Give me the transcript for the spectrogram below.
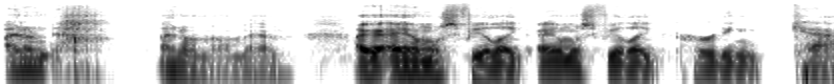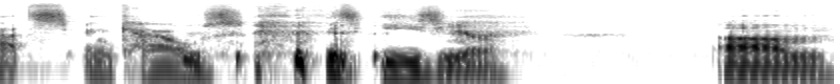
i don't i don't know man. I, I almost feel like i almost feel like herding cats and cows is easier. Um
